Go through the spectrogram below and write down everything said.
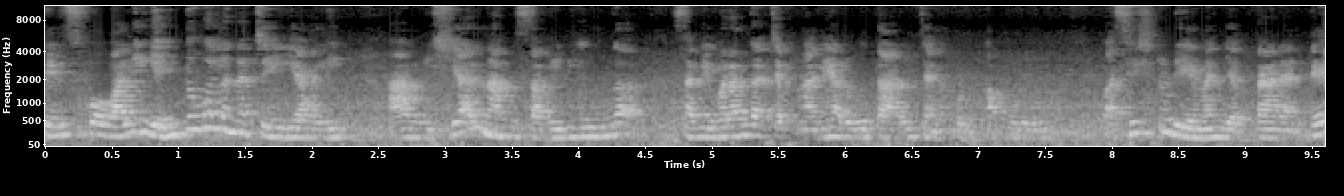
తెలుసుకోవాలి ఎందువలన చెయ్యాలి ఆ విషయాలు నాకు సవివరంగా సవివరంగా చెప్పమని అడుగుతాడు జనకుడు. అప్పుడు వశిష్ఠుడు ఏమని చెప్తాడంటే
